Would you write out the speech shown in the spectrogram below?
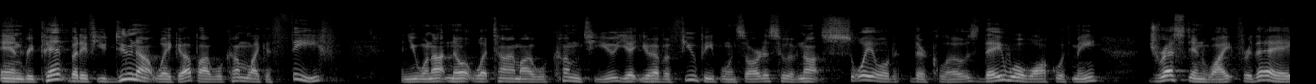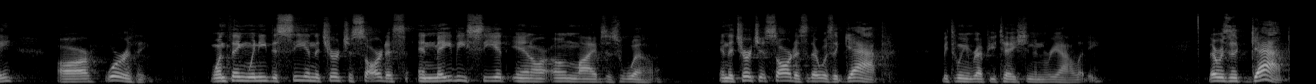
and repent. But if you do not wake up, I will come like a thief, and you will not know at what time I will come to you. Yet you have a few people in Sardis who have not soiled their clothes. They will walk with me, dressed in white, for they are worthy. One thing we need to see in the church of Sardis, and maybe see it in our own lives as well. In the church at Sardis, there was a gap between reputation and reality. There was a gap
